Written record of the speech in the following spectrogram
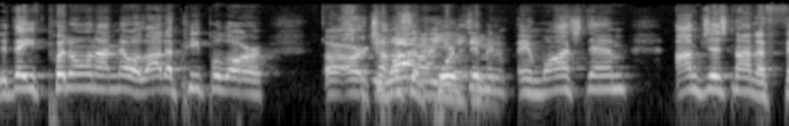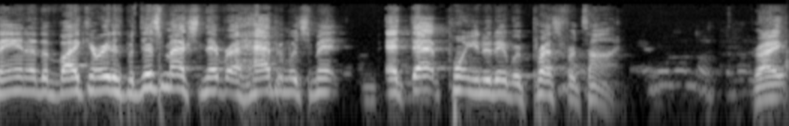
that they put on, I know a lot of people are are, are trying Why to support them and, and watch them. I'm just not a fan of the Viking Raiders. But this match never happened, which meant at that point you knew they were pressed for time, right?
